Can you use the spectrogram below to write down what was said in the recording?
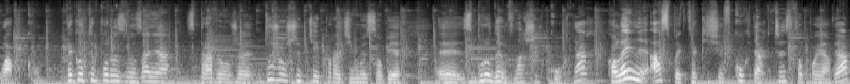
łapką. Tego typu rozwiązania sprawią, że dużo szybciej poradzimy sobie e, z brudem w naszych kuchniach. Kolejny aspekt, jaki się w kuchniach często pojawia,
